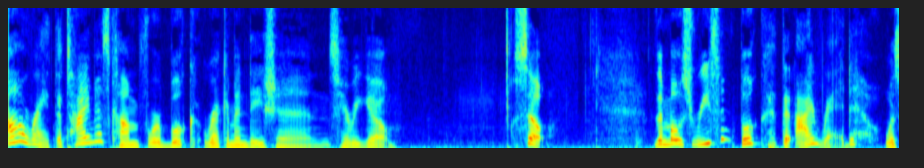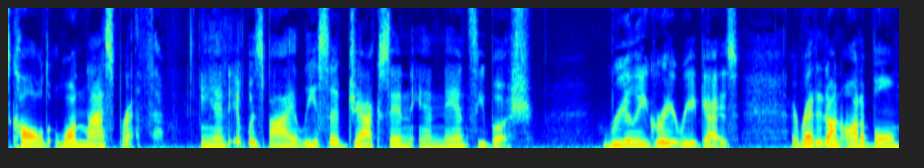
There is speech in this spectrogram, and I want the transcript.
All right, the time has come for book recommendations. Here we go. So, the most recent book that I read was called One Last Breath, and it was by Lisa Jackson and Nancy Bush. Really great read, guys. I read it on Audible,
